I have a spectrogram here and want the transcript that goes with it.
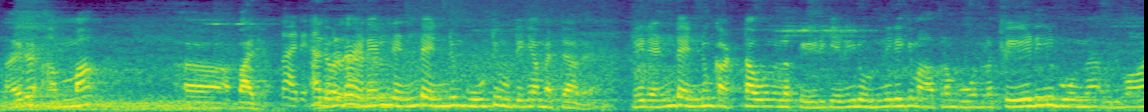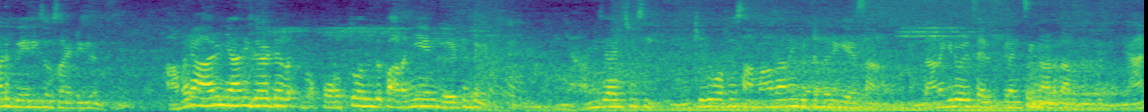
അതായത് അമ്മ ഭാര്യ. അവരുടെ ഇടയിൽ രണ്ട് എൻഡും കൂട്ടിമുട്ടിക്കാൻ പറ്റാതെ ഈ രണ്ട് എൻഡും കട്ടാവും എന്നുള്ള പേടിക്ക് ഏതെങ്കിലും ഒന്നിലേക്ക് മാത്രം പോകുന്നുള്ള പേടിയിൽ പോകുന്ന ഒരുപാട് പേര് ഈ സൊസൈറ്റിയിലുണ്ട് അവരാരും ഞാൻ ഇതുമായിട്ട് പുറത്തു വന്ന് പറഞ്ഞ് ഞാൻ കേട്ടിട്ടില്ല. ഞാൻ വിചാരിച്ചു സി എനിക്കിത് കുറച്ച് സമാധാനം കിട്ടുന്ന ഒരു കേസാണ്. എന്താണെങ്കിലും ഒരു സെൽഫ് ക്ലെൻസിങ് ആണ് നടന്നത് ഞാൻ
